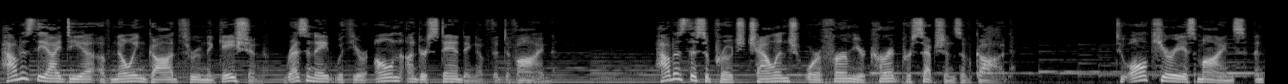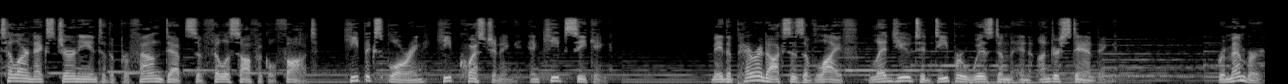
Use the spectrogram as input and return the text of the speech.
how does the idea of knowing God through negation resonate with your own understanding of the divine? How does this approach challenge or affirm your current perceptions of God? To all curious minds, until our next journey into the profound depths of philosophical thought, keep exploring, keep questioning, and keep seeking. May the paradoxes of life lead you to deeper wisdom and understanding. Remember,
